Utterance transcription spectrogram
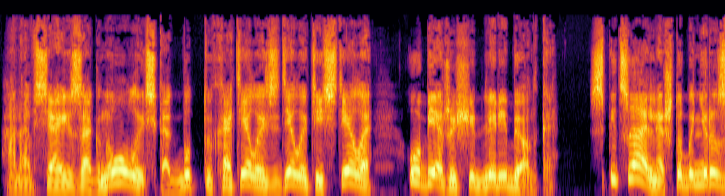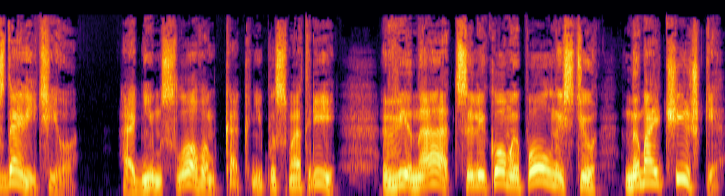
Она вся изогнулась, как будто хотела сделать из тела убежище для ребенка, специально, чтобы не раздавить его. Одним словом, как ни посмотри, вина целиком и полностью на мальчишке.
